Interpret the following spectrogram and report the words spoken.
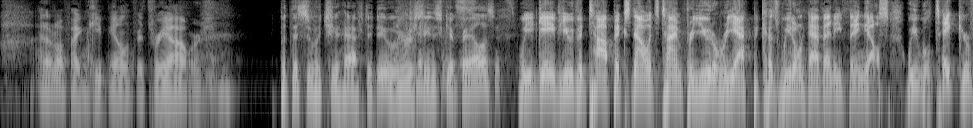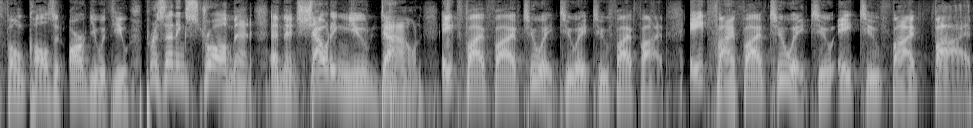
I don't know if I can keep yelling for three hours. But this is what you have to do. You ever seen Skip Bayless? We gave you the topics. Now it's time for you to react because we don't have anything else. We will take your phone calls and argue with you, presenting straw men and then shouting you down. 855 282 8255. 855 282 8255.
